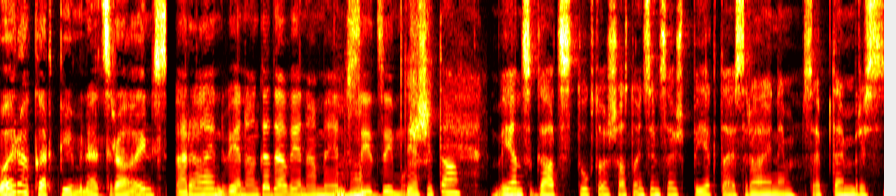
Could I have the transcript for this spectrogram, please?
vairāk kārt pieminēts Rainis. Raini vienā gadā, vienā mēnesī. Bija dzimuši. Tieši tā. Viens gads, 1865. rainim, septembris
